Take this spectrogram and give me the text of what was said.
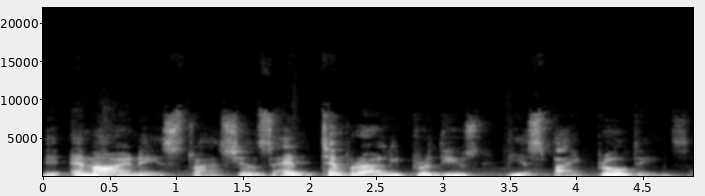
the mRNA strands and temporarily produce the spike proteins.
